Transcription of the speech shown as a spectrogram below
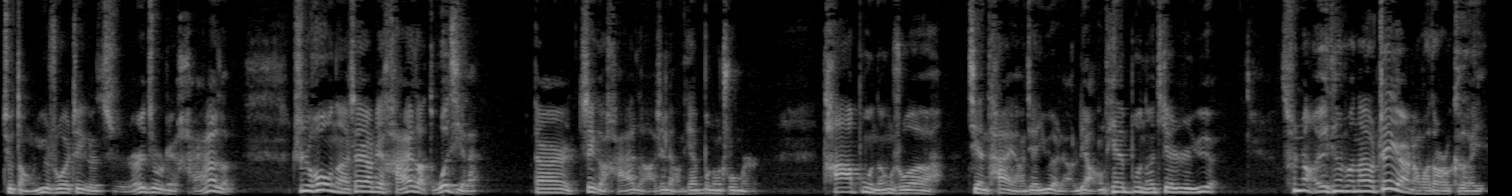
就等于说这个纸人就是这孩子了。之后呢，再让这孩子躲起来，但是这个孩子啊，这两天不能出门，他不能说见太阳见月亮，两天不能见日月。村长一听说，那要这样的话倒是可以，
